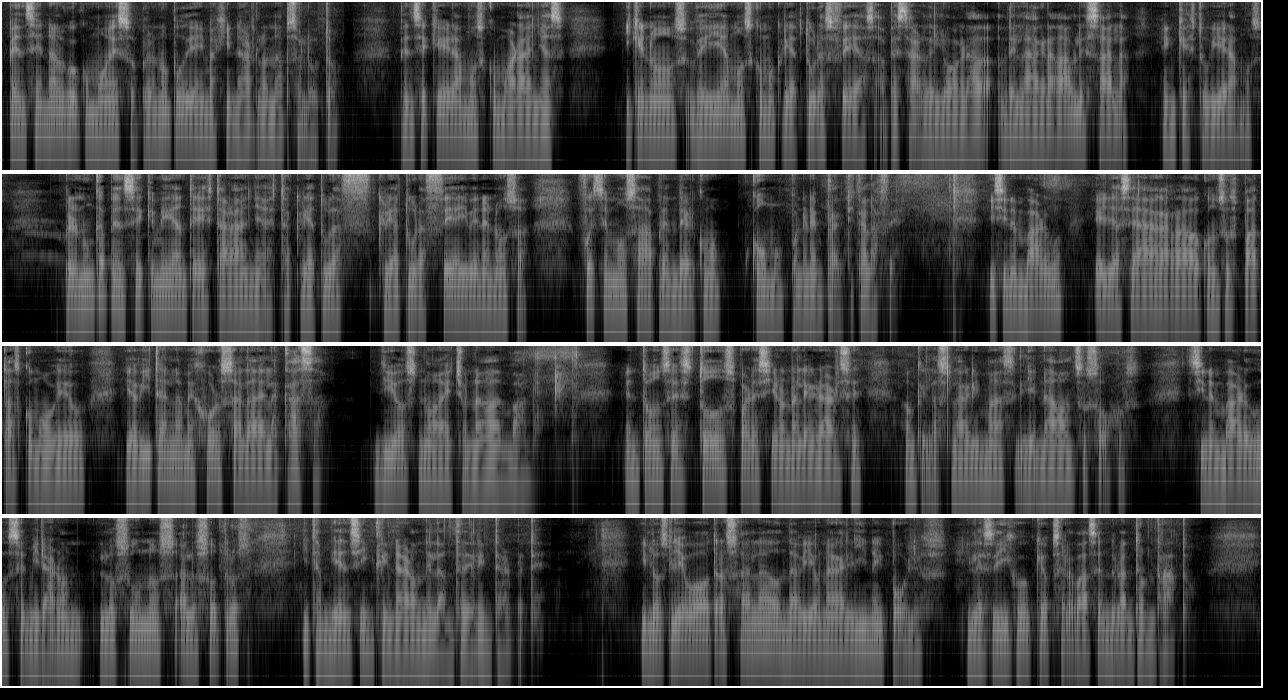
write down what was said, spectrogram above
Pensé en algo como eso, pero no podía imaginarlo en absoluto. Pensé que éramos como arañas y que nos veíamos como criaturas feas a pesar de, lo de la agradable sala en que estuviéramos pero nunca pensé que mediante esta araña, esta criatura, criatura fea y venenosa, fuésemos a aprender cómo, cómo poner en práctica la fe. Y sin embargo, ella se ha agarrado con sus patas como veo y habita en la mejor sala de la casa. Dios no ha hecho nada en vano. Entonces todos parecieron alegrarse, aunque las lágrimas llenaban sus ojos. Sin embargo, se miraron los unos a los otros y también se inclinaron delante del intérprete. Y los llevó a otra sala donde había una gallina y pollos, y les dijo que observasen durante un rato.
